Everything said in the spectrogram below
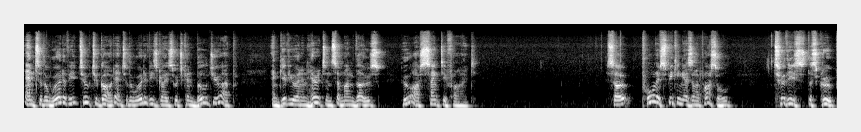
and to the word of to, to God and to the word of his grace, which can build you up and give you an inheritance among those who are sanctified. So Paul is speaking as an apostle to these, this group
